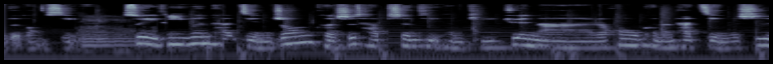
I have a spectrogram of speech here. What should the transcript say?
的东西。嗯，所以 even 他减重，可是他身体很疲倦啊，然后可能他减的是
